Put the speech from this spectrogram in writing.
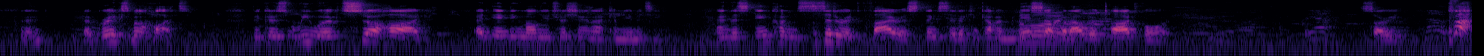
it breaks my heart because we worked so hard at ending malnutrition in our community. And this inconsiderate virus thinks that it can come and mess up what I worked hard for. Sorry. Pah!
